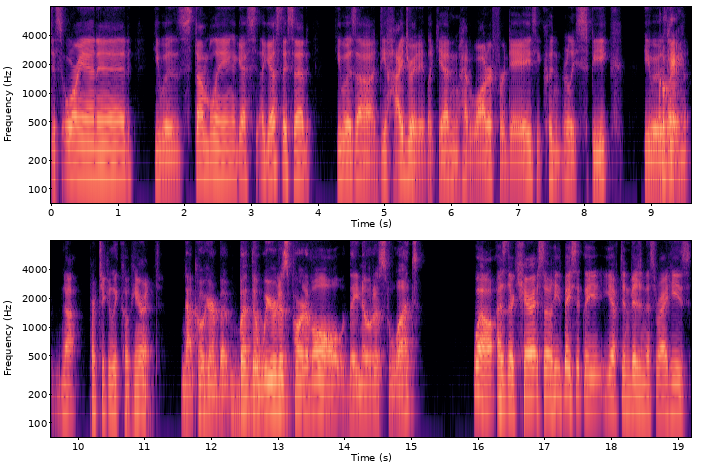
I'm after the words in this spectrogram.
disoriented. He was stumbling. I guess, I guess they said he was uh dehydrated. Like he hadn't had water for days. He couldn't really speak. He was like not particularly coherent. Not coherent, but but the weirdest part of all, they noticed what? Well, as they're carrying, so he's basically, you have to envision this, right? He's,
